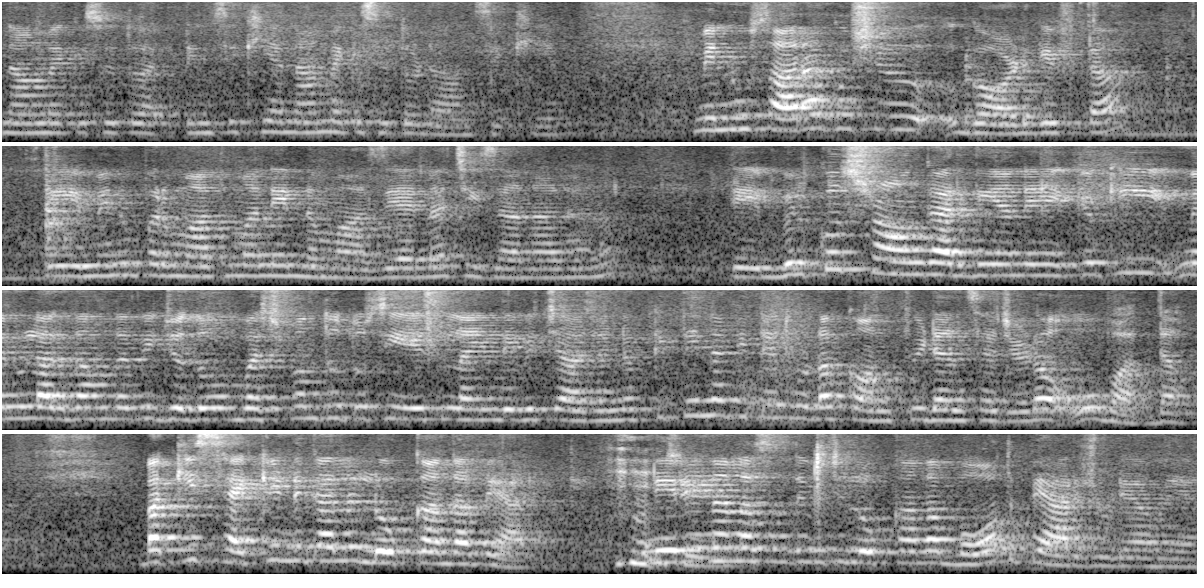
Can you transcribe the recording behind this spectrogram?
ਨਾ ਮੈਂ ਕਿਸੇ ਤੋਂ ਐਕਟਿੰਗ ਸਿੱਖੀ ਆ ਨਾ ਮੈਂ ਕਿਸੇ ਤੋਂ ਡਾਂਸ ਸਿੱਖੀ ਆ ਮੈਨੂੰ ਸਾਰਾ ਕੁਝ ਗੋਡ ਗਿਫਟ ਆ ਤੇ ਮੈਨੂੰ ਪਰਮਾਤਮਾ ਨੇ ਨਵਾਜ਼ਿਆ ਇਹਨਾਂ ਚੀਜ਼ਾਂ ਨਾਲ ਹਨਾ। ਤੇ ਬਿਲਕੁਲ ਸਟਰੋਂਗ ਕਰਦੀਆਂ ਨੇ ਕਿਉਂਕਿ ਮੈਨੂੰ ਲੱਗਦਾ ਹੁੰਦਾ ਵੀ ਜਦੋਂ ਬਚਪਨ ਤੋਂ ਤੁਸੀਂ ਇਸ ਲਾਈਨ ਦੇ ਵਿੱਚ ਆ ਜਾਂਦੇ ਹੋ ਕਿਤੇ ਨਾ ਕਿਤੇ ਤੁਹਾਡਾ ਕੌਨਫੀਡੈਂਸ ਹੈ ਜਿਹੜਾ ਉਹ ਵੱਧਦਾ। ਬਾਕੀ ਸੈਕਿੰਡ ਗੱਲ ਲੋਕਾਂ ਦਾ ਪਿਆਰ। ਮੇਰੇ ਨਾਲ ਅਸਲ ਦੇ ਵਿੱਚ ਲੋਕਾਂ ਦਾ ਬਹੁਤ ਪਿਆਰ ਜੁੜਿਆ ਹੋਇਆ।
